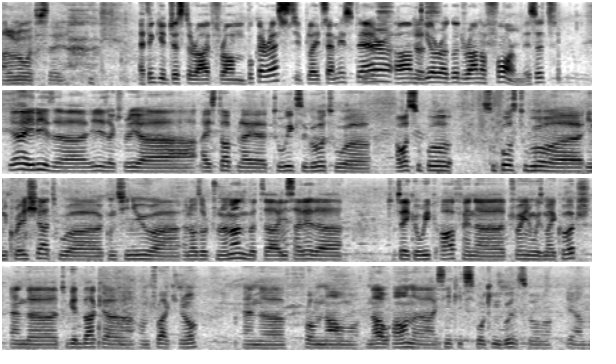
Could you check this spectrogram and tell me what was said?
I don't know what to say. I think you just arrived from Bucharest. You played semis there. Yes, um, yes. You're a good run of form, is it? Yeah, it is. Uh, it is actually. Uh, I stopped like two weeks ago to. Uh, I was supposed supposed to go uh, in Croatia to uh, continue uh, another tournament, but I decided to take a week off and train with my coach and to get back on track. You know, and from now now on, I think it's working good. So yeah, I'm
